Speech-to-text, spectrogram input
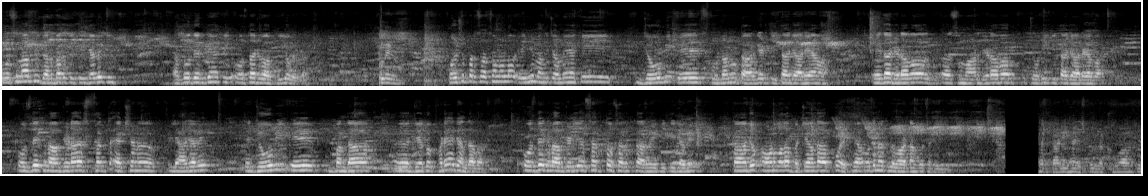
ਉਸ ਨਾਲ ਵੀ ਗੱਲਬਾਤ ਕੀਤੀ ਜਾਵੇਗੀ ਅੱਗੋਂ ਦੇਖਦੇ ਹਾਂ ਕਿ ਉਸ ਦਾ ਜਵਾਬ ਕੀ ਹੋਵੇਗਾ। ਪੁਲਿਸ ਪ੍ਰਸ਼ਾਸਨ ਵੱਲੋਂ ਇਹੀ ਮੰਗ ਚਾਹੁੰਦੇ ਆ ਕਿ ਜੋ ਵੀ ਇਹ ਸਕੂਲਾਂ ਨੂੰ ਟਾਰਗੇਟ ਕੀਤਾ ਜਾ ਰਿਹਾ ਵਾ ਇਹਦਾ ਜਿਹੜਾ ਵਾ ਅ, ਸਮਾਨ ਜਿਹੜਾ ਵਾ ਚੋਰੀ ਕੀਤਾ ਜਾ ਰਿਹਾ ਵਾ ਉਸ ਦੇ ਖਿਲਾਫ ਜਿਹੜਾ ਸਖਤ ਐਕਸ਼ਨ ਲਿਆ ਜਾਵੇ ਤੇ ਜੋ ਵੀ ਇਹ ਬੰਦਾ ਅ, ਜੇ ਕੋਈ ਫੜਿਆ ਜਾਂਦਾ ਵਾ ਉਸ ਦੇ ਖਿਲਾਫ ਜਿਹੜੀ ਸਖਤ ਤੋਂ ਸਖਤ ਕਾਰਵਾਈ ਕੀਤੀ ਜਾਵੇ ਤਾਂ ਜੋ ਆਉਣ ਵਾਲਾ ਬੱਚਿਆਂ ਦਾ ਭਵਿੱਖ ਆ ਉਹਦੇ ਨਾਲ ਖਿਲਵਾੜ ਨਾ ਹੋ ਸਕੇ। ਸਰਕਾਰੀ ਹਾਈ ਸਕੂਲ ਲਖੋਵਾਲ ਤੋਂ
